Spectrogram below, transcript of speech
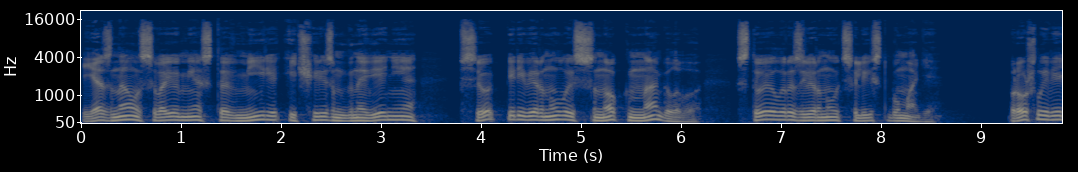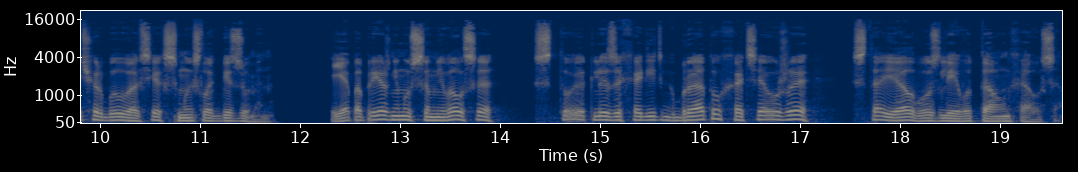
Я знал свое место в мире, и через мгновение все перевернулось с ног на голову, стоило развернуть лист бумаги. Прошлый вечер был во всех смыслах безумен. Я по-прежнему сомневался, стоит ли заходить к брату, хотя уже стоял возле его таунхауса.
